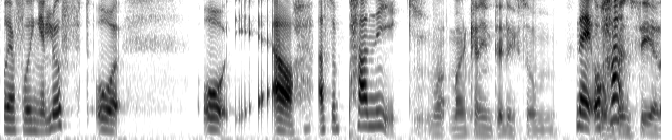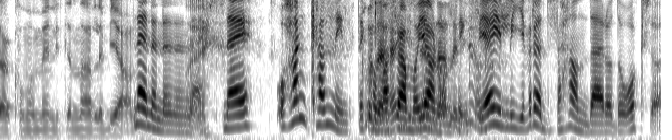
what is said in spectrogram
Och jag får ingen luft och, och ja, alltså panik. Man, man kan inte liksom Nej, och han, kompensera och komma med en liten nallebjörn. nej, nej, nej, nej, nej, Nej. Och han kan inte Kolla, komma fram och göra någonting för jag är livrädd för han där och då också.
